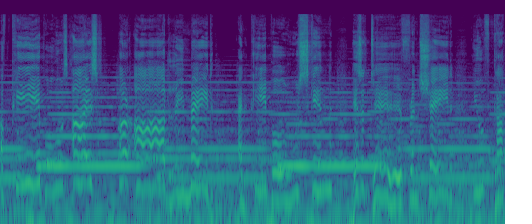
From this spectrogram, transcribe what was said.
of people whose eyes are oddly made and people whose skin is a different shade. You've got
